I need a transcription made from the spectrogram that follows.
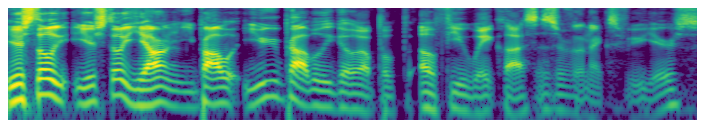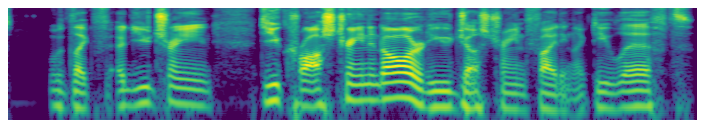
you're still you're still young. You probably you probably go up a, a few weight classes over the next few years. With like, do you train? Do you cross train at all, or do you just train fighting? Like, do you lift?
